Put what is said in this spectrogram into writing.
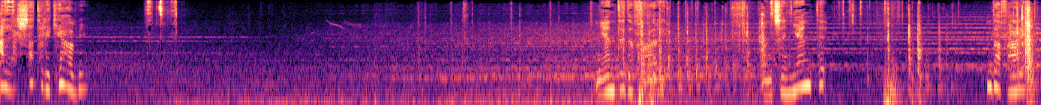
Ha lasciato le chiavi? Niente da fare. Non c'è niente da fare.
